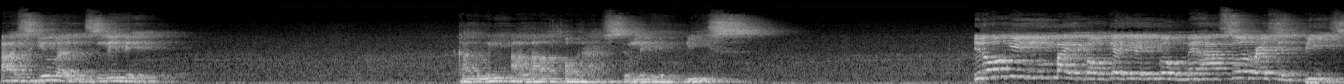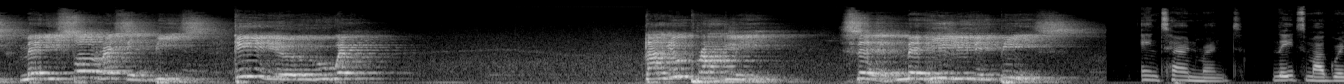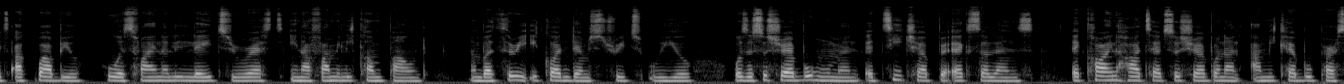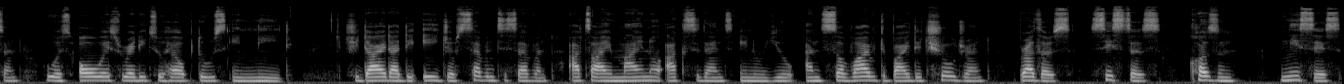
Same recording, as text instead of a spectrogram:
as humans living, can we allow others to live in peace? You know, giving by God, may have so rest in peace. May his soul rest in peace. Can you proudly say, may he live in peace? Internment. Late Margaret Akpabio, who was finally laid to rest in her family compound, number 3 Ikondem Street, Uyo, was a sociable woman, a teacher per excellence, a kind-hearted, sociable and amicable person who was always ready to help those in need. She died at the age of 77 after a minor accident in Uyo and survived by the children, brothers, sisters, cousins, nieces,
